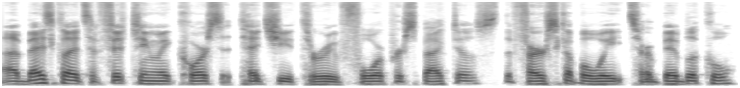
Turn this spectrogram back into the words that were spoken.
Uh, basically, it's a 15 week course that takes you through four perspectives. The first couple weeks are biblical.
